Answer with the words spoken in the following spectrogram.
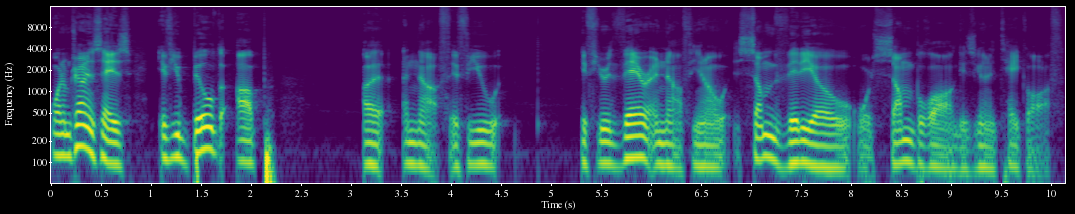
what i'm trying to say is if you build up uh, enough if you if you're there enough you know some video or some blog is going to take off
